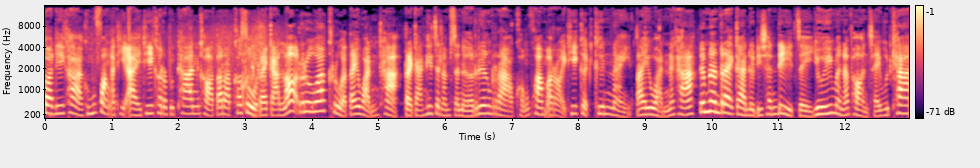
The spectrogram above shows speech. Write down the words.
สวัสดีค่ะ คุณผู้ฟังอทีไอที่เคารพทุกท่านขอต้อนรับเข้าสู่รายการเลาะรั้วครัวไต้หวันค่ะ รายการที่จะนำเสนอเรื่องราวของความอร่อยที่เกิดขึ้นในไต้หวันนะคะดำเนินรายการโดยดิฉันดีเจยุ้ยมณพรชัยวุฒิค่ะ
